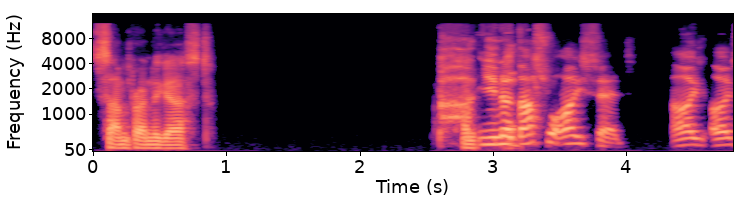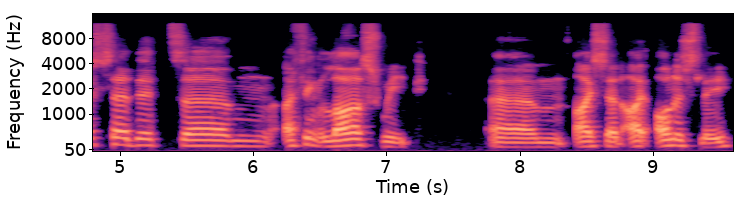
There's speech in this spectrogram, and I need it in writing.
Sam Prendergast. You know, that's what I said. I, I said it, um, I think last week. Um, I said, I honestly,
